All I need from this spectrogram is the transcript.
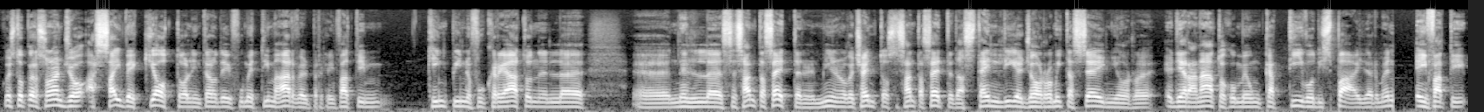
questo personaggio assai vecchiotto all'interno dei fumetti Marvel, perché infatti Kingpin fu creato nel, eh, nel 67, nel 1967 da Stan Lee e John Romita Sr. ed era nato come un cattivo di Spider-Man e infatti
